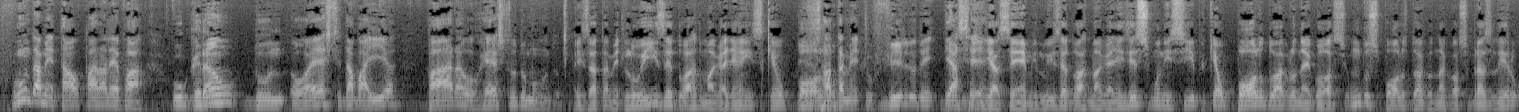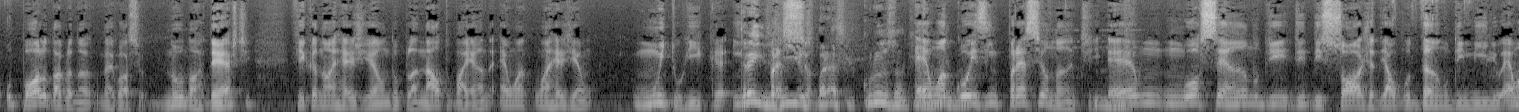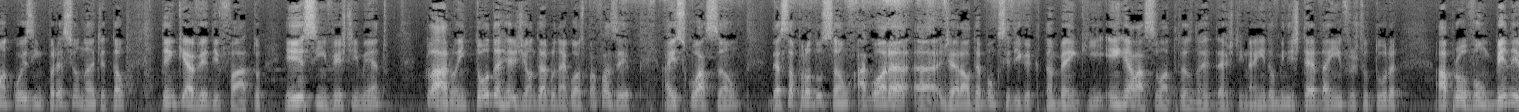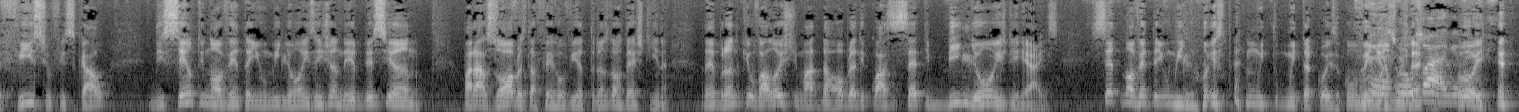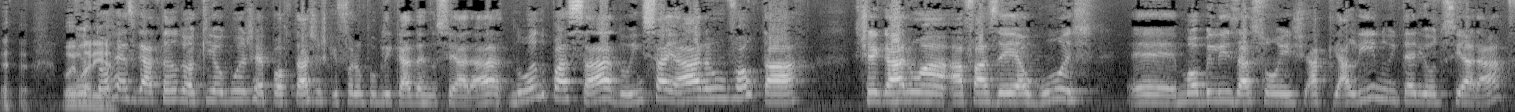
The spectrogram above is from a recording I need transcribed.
fundamental para levar o grão do oeste da Bahia para o resto do mundo. Exatamente. Luiz Eduardo Magalhães, que é o polo. Exatamente, o filho de, de ACM. De ACM. Luiz Eduardo Magalhães, esse município que é o polo do agronegócio, um dos polos do agronegócio brasileiro, o polo do agronegócio no Nordeste, fica numa região do Planalto Baiano, é uma, uma região muito rica. Três rios, parece que cruzam aqui. É uma coisa impressionante. Uhum. É um, um oceano de, de, de, soja, de algodão, de milho. É uma coisa impressionante. Então, tem que haver, de fato, esse investimento, claro, em toda a região de agronegócio para fazer a escoação dessa produção. Agora, uh, Geraldo, é bom que se diga que também que, em relação à Transnordestina ainda, o Ministério da Infraestrutura aprovou um benefício fiscal de 191 milhões em janeiro desse ano para as obras da ferrovia transnordestina. Lembrando que o valor estimado da obra é de quase 7 bilhões de reais. 191 milhões é muito, muita coisa, convenhamos, é, né? Wagner, Oi. Oi, Maria. Eu estou resgatando aqui algumas reportagens que foram publicadas no Ceará. No ano passado, ensaiaram voltar. Chegaram a, a fazer algumas é, mobilizações aqui, ali no interior do Ceará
